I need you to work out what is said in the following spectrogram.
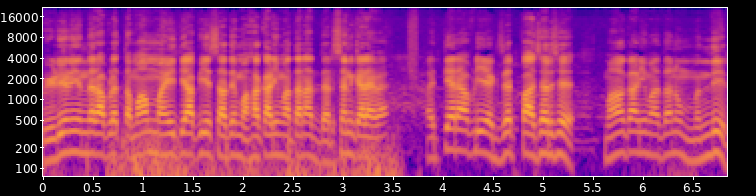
વિડીયોની અંદર આપણે તમામ માહિતી આપીએ સાથે મહાકાળી માતાના દર્શન કરાવ્યા. અત્યારે આપણી એક્ઝેક્ટ પાછળ છે મહાકાળી માતાનું મંદિર.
